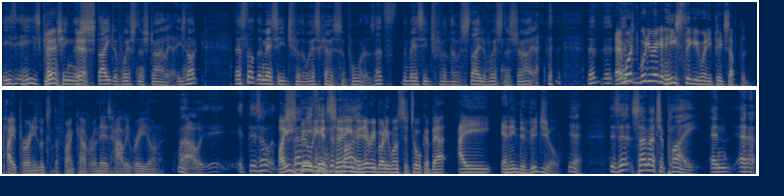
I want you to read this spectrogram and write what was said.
He's he's Yeah, coaching the yeah. state of Western Australia. He's not. That's not the message for the West Coast supporters. That's the message for the state of Western Australia. that, that, And what, what do you reckon he's thinking when he picks up the paper and he looks at the front cover and there's Harley Reid on it? Well, it, there's a, Like he's so building a team and everybody wants to talk about a an individual. Yeah, there's a- so much at play, and and at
